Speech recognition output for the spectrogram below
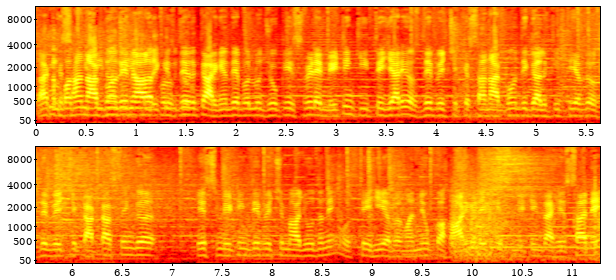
ਤਾਂ ਕਿਸਾਨ ਆਗੂਆਂ ਦੇ ਨਾਲ ਪੁਲਿਸ ਦੇ ਅਧਿਕਾਰੀਆਂ ਦੇ ਵੱਲੋਂ ਜੋ ਕਿ ਇਸ ਵੇਲੇ ਮੀਟਿੰਗ ਕੀਤੀ ਜਾ ਰਹੀ ਉਸ ਦੇ ਵਿੱਚ ਕਿਸਾਨ ਆਗੂਆਂ ਦੀ ਗੱਲ ਕੀਤੀ ਜਾਵੇ ਉਸ ਦੇ ਵਿੱਚ ਕਾਕਾ ਸਿੰਘ ਇਸ ਮੀਟਿੰਗ ਦੇ ਵਿੱਚ ਮੌਜੂਦ ਨੇ। ਉੱਥੇ ਹੀ ਅਭਿਮਨਿਊ ਕਹਾੜ ਜਿਹੜੇ ਕਿ ਇਸ ਮੀਟਿੰਗ ਦਾ ਹਿੱਸਾ ਨੇ।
